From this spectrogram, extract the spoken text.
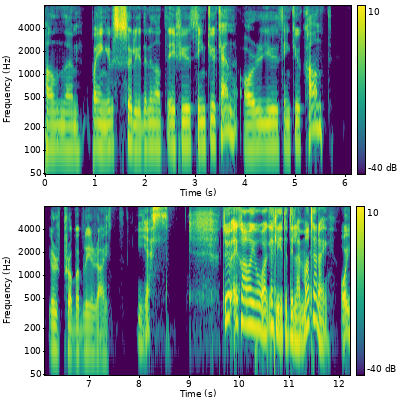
han På engelsk så lyder den at If you think you can, or you think you can't, you're probably right. Yes. Du, jeg har jo òg et lite dilemma til deg. Oi!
